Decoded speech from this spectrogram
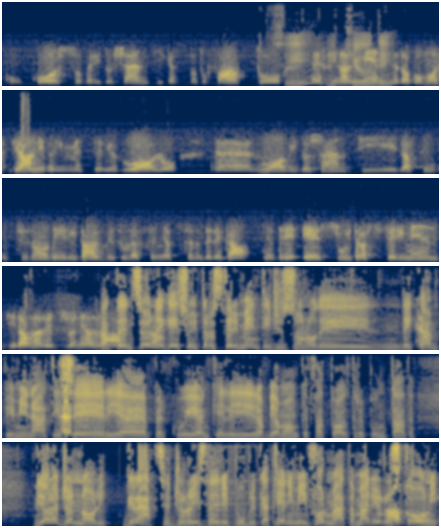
concorso per i docenti che è stato fatto Sì, eh, finalmente chiudi. dopo molti anni per immettere in ruolo eh, nuovi docenti, ci sono dei ritardi sull'assegnazione delle cattedre e sui trasferimenti da una regione all'altra. Attenzione che sui trasferimenti ci sono dei, dei campi minati seri, eh, per cui anche lì abbiamo anche fatto altre puntate. Viola Giannoli, grazie, giornalista di Repubblica, tienimi informata. Mario voi, Rusconi,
